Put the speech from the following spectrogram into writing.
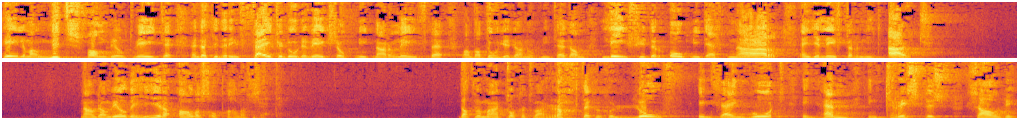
helemaal niets van wilt weten. En dat je er in feite door de week ook niet naar leeft. Hè? Want dat doe je dan ook niet. Hè? Dan leef je er ook niet echt naar en je leeft er niet uit. Nou, dan wil de Heer alles op alles zetten. Dat we maar tot het waarachtige geloof in zijn woord, in hem, in Christus zouden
